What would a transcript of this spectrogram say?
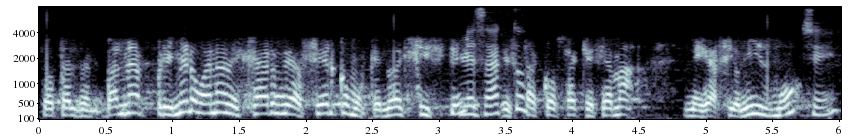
Totalmente. Van a, primero van a dejar de hacer como que no existe esta cosa que se llama negacionismo. Sí.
